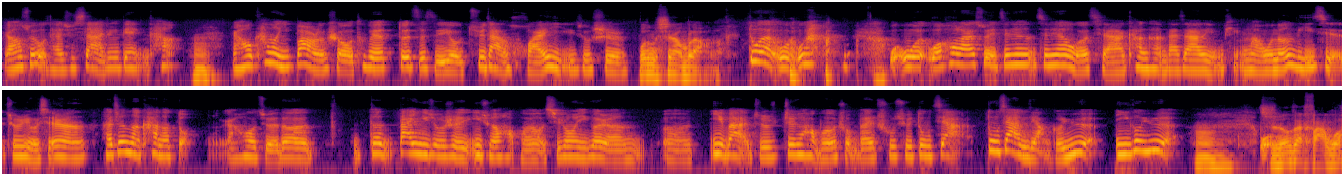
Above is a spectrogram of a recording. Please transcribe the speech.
然后，所以我才去下这个电影看。嗯，然后看到一半的时候，特别对自己有巨大的怀疑，就是我怎么欣赏不了呢？对我，我，我，我，我后来，所以今天，今天我又起来看看大家的影评嘛，我能理解，就是有些人他真的看得懂，然后觉得。他大意就是一群好朋友，其中一个人，呃，意外就是这群好朋友准备出去度假，度假两个月，一个月，嗯，只能在法国。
